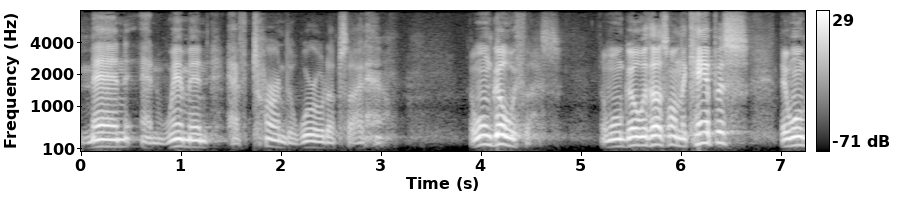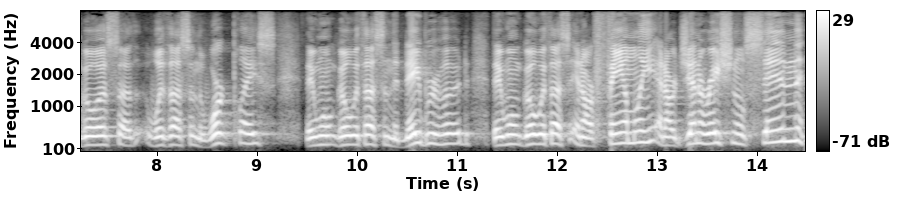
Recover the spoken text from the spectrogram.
men and women have turned the world upside down. They won't go with us. They won't go with us on the campus. They won't go uh, with us in the workplace. They won't go with us in the neighborhood. They won't go with us in our family and our generational sin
